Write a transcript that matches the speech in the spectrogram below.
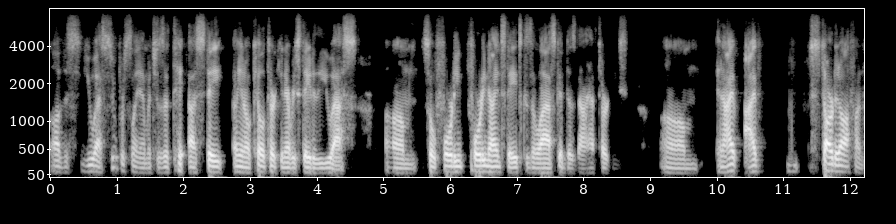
of this U.S. Super Slam, which is a, t- a state, you know, kill a turkey in every state of the U.S. Um, so 40, 49 states because Alaska does not have turkeys. Um, and I, I've started off on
